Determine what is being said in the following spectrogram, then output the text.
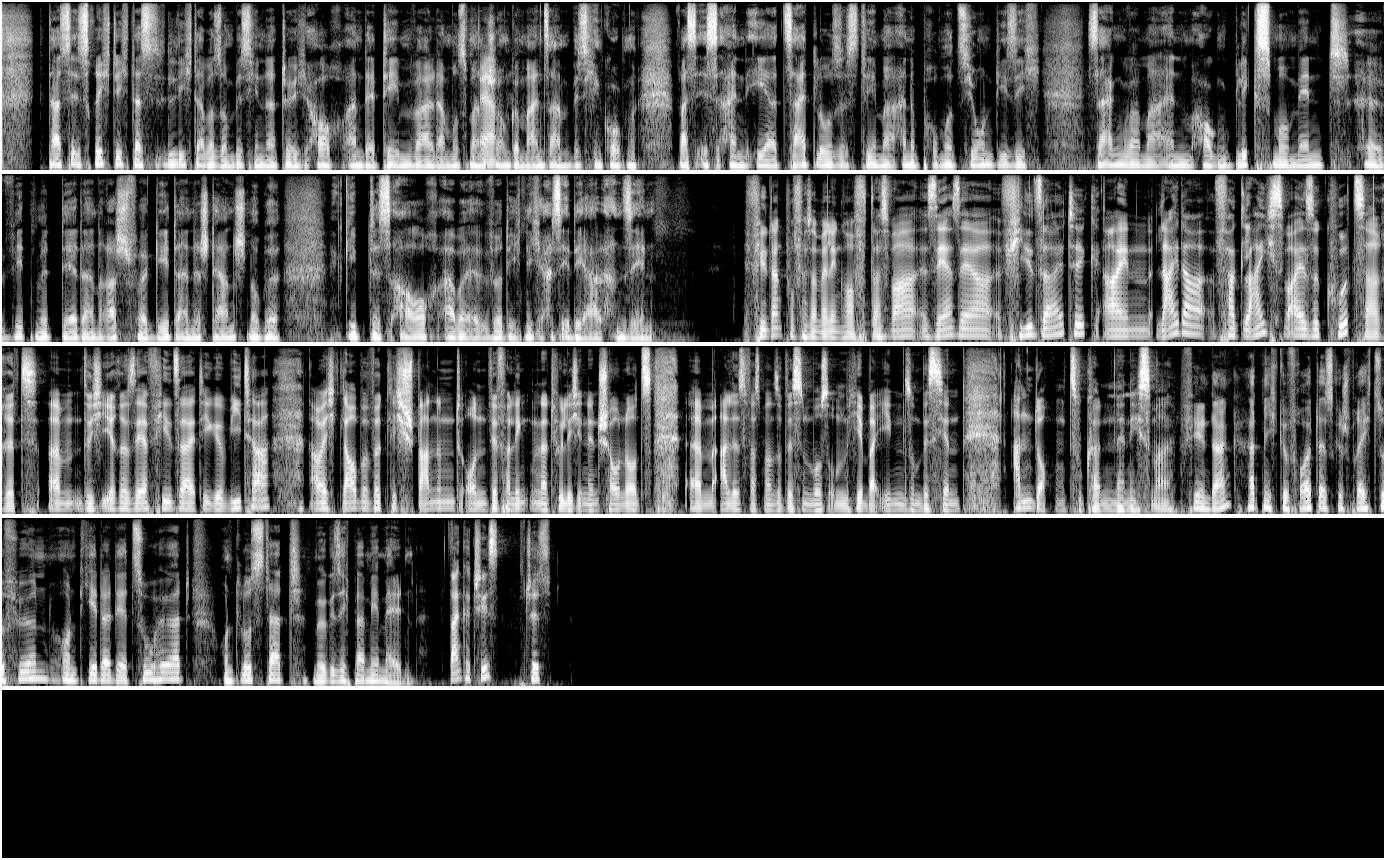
Das ist richtig, das liegt aber so ein bisschen natürlich auch an der Themenwahl. Da muss man ja. schon gemeinsam ein bisschen gucken, was ist ein eher zeitloses Thema, eine Promotion, die sich, sagen wir mal, einem Augenblicksmoment äh, widmet, der dann rasch vergeht. Eine Sternschnuppe gibt es auch, aber würde ich nicht als ideal ansehen. Vielen Dank, Professor Mellinghoff. Das war sehr, sehr vielseitig. Ein leider vergleichsweise kurzer Ritt ähm, durch Ihre sehr vielseitige Vita, aber ich glaube wirklich spannend und wir verlinken natürlich in den Show Notes ähm, alles, was man so wissen muss, um hier bei Ihnen so ein bisschen andocken zu können, nenne ich es mal. Vielen Dank. Hat mich gefreut, das Gespräch zu führen und jeder, der zuhört und Lust hat, möge sich bei mir melden. Danke, tschüss. Tschüss.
